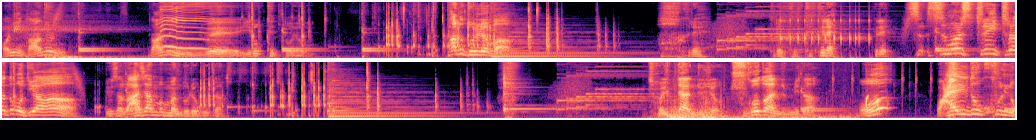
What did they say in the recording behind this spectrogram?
아니 나는 나는 왜 이렇게 떠요? 바로 돌려봐. 아 그래. 그래 그래 그래 그래. 그래. 스, 스몰 스트레이트라도 어디야? 여기서 라지 한 번만 노려보자. 절대 안 주죠. 죽어도 안 줍니다. 어? 와일드쿤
